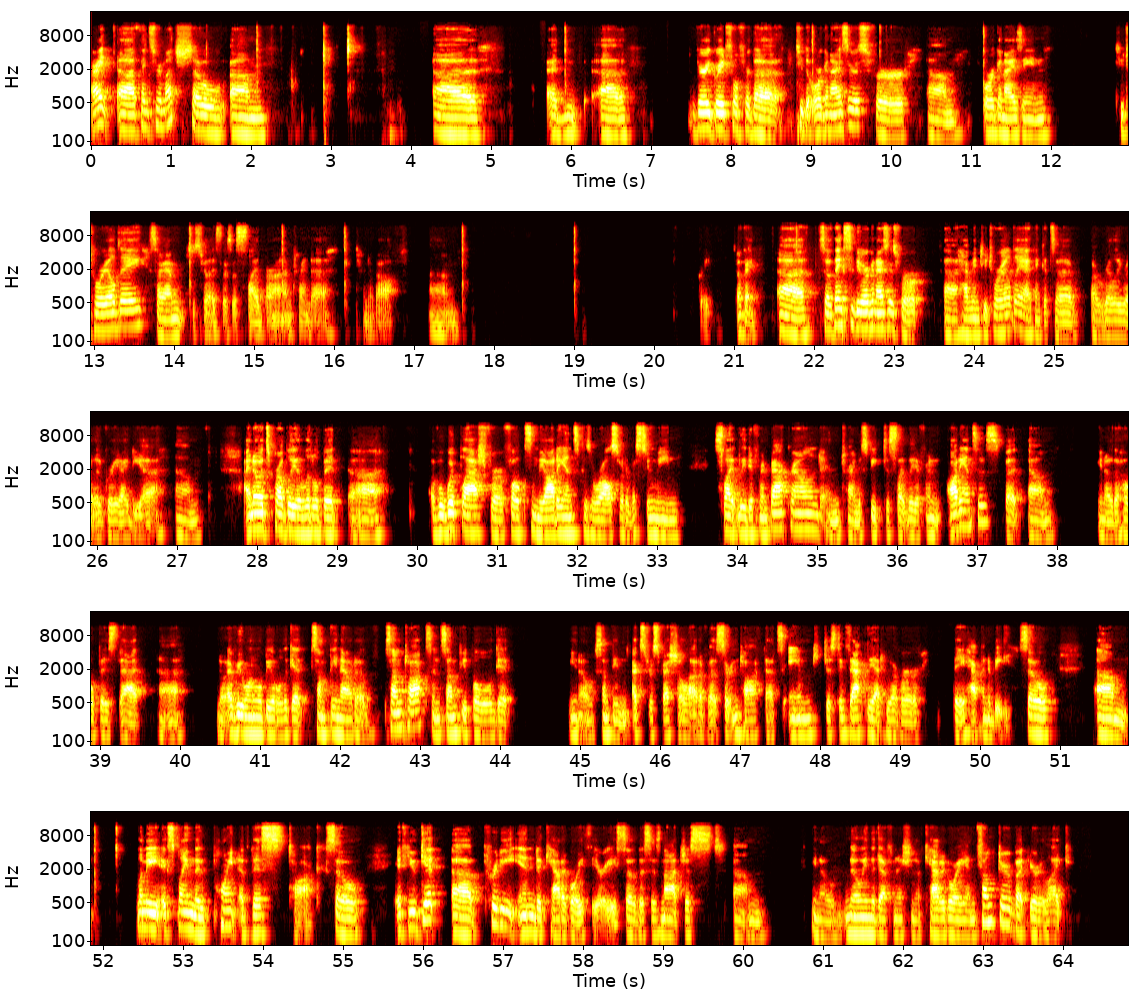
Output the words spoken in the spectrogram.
All right, uh, thanks very much. So um, uh, I'm uh, very grateful for the to the organizers for um, organizing tutorial day. Sorry, I'm just realized there's a slide bar on. I'm trying to turn it off. Um, great. Okay. Uh, so thanks to the organizers for uh, having tutorial day. I think it's a, a really, really great idea. Um, I know it's probably a little bit uh, of a whiplash for folks in the audience because we're all sort of assuming slightly different background and trying to speak to slightly different audiences. But um, you know, the hope is that uh, you know everyone will be able to get something out of some talks, and some people will get you know something extra special out of a certain talk that's aimed just exactly at whoever they happen to be. So um, let me explain the point of this talk. So if you get uh, pretty into category theory, so this is not just, um, you know, knowing the definition of category and functor, but you're like,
